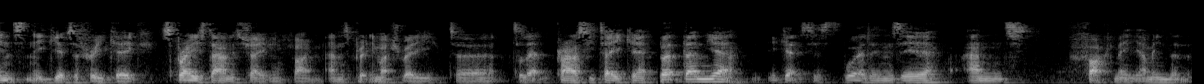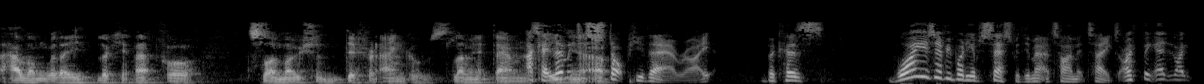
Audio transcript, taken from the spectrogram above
instantly gives a free kick, sprays down his shaving foam and is pretty much ready to, to let Prowsey take it. But then, yeah, he gets his word in his ear and fuck me. I mean, how long were they looking at that for? Slow motion, different angles, slowing it down. Okay, let me just stop you there, right? Because why is everybody obsessed with the amount of time it takes? I think, eh, like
